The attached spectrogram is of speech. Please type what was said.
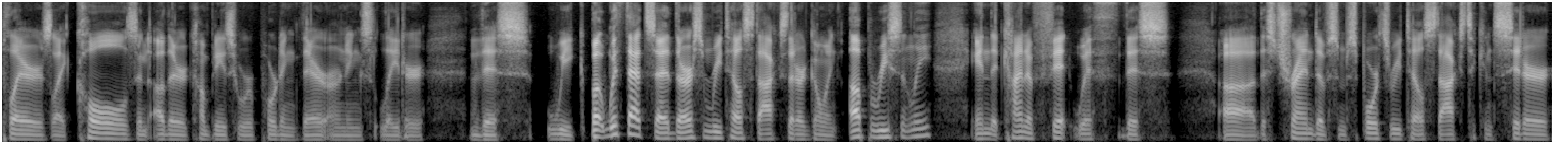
players like Kohl's and other companies who are reporting their earnings later this week. But with that said, there are some retail stocks that are going up recently and that kind of fit with this uh, this trend of some sports retail stocks to consider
